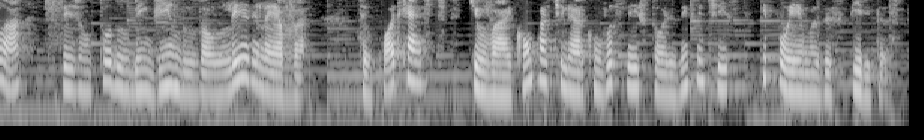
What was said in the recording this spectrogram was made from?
Olá, sejam todos bem-vindos ao Ler Eleva, seu podcast que vai compartilhar com você histórias infantis e poemas espíritas.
